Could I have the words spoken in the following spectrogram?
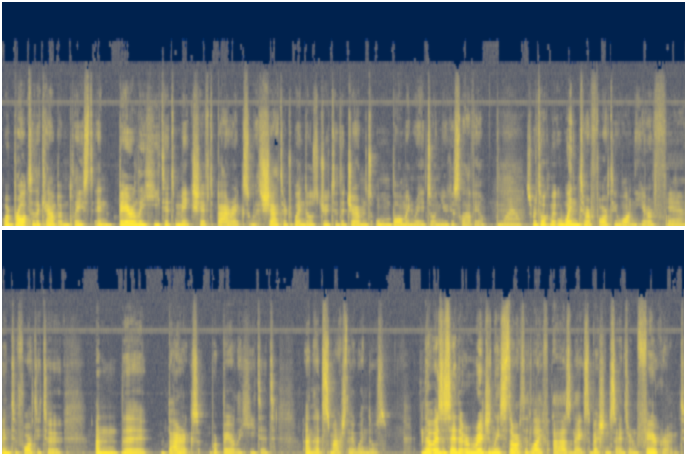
were brought to the camp and placed in barely heated makeshift barracks with shattered windows due to the Germans' own bombing raids on Yugoslavia. Wow. So we're talking about winter 41 here Yeah. into 42, and the barracks were barely heated and had smashed out windows. Now, as I said, it originally started life as an exhibition centre and fairground.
